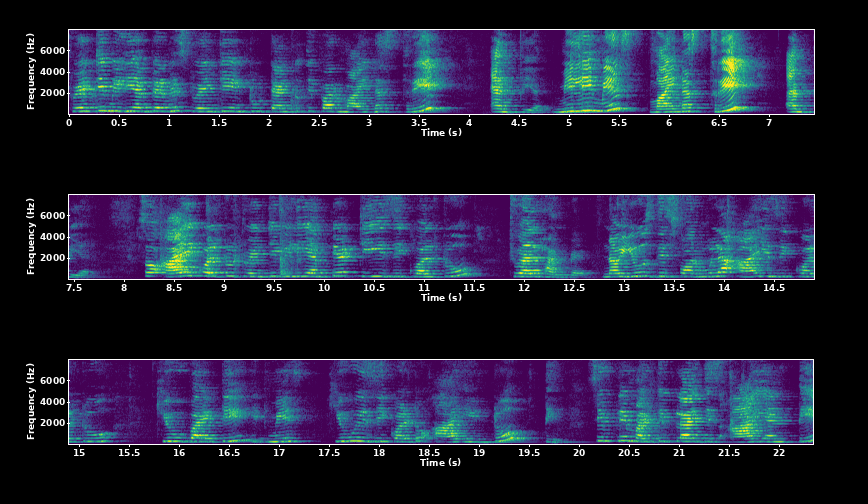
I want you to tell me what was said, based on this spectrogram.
20 milliampere means 20 into 10 to the power minus 3 ampere. Milli means minus 3 ampere. So I equal to 20 milliampere, T is equal to 1200. Now use this formula I is equal to Q by T. It means Q is equal to I into T. Simply multiply this I and T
